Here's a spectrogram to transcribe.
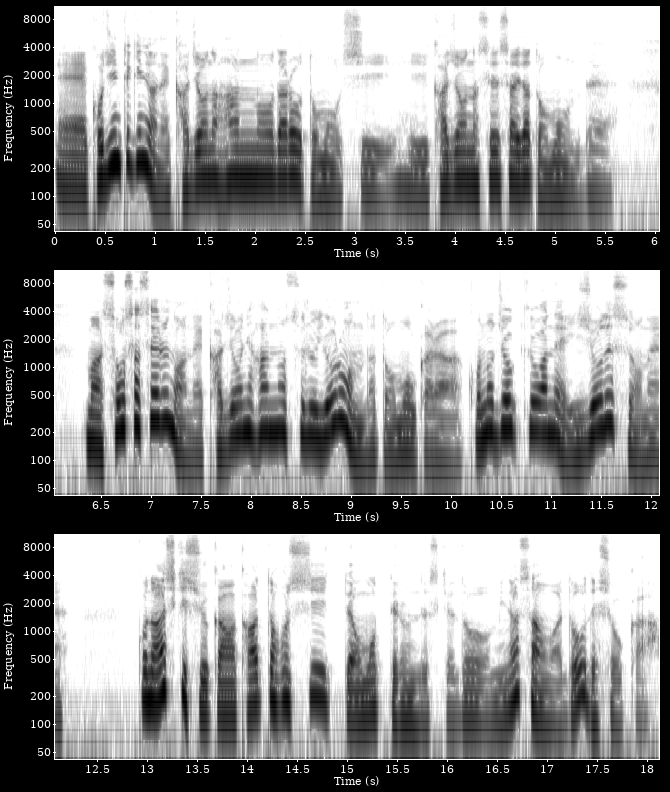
えー、個人的にはね過剰な反応だろうと思うし過剰な制裁だと思うんでまあそうさせるのはね過剰に反応する世論だと思うからこの状況はね異常ですよね。この悪しき習慣は変わってほしいって思ってるんですけど皆さんはどうでしょうか？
